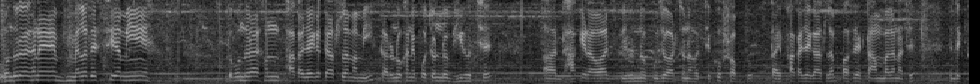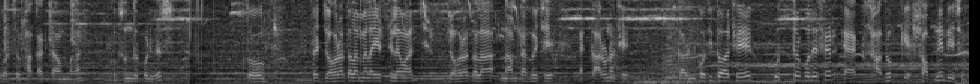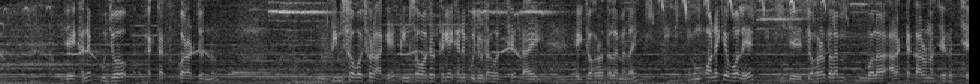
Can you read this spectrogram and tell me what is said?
বন্ধুরা, এখানে মেলাতে এসেছি আমি। তো বন্ধুরা, এখন ফাঁকা জায়গাতে আসলাম আমি, কারণ ওখানে প্রচণ্ড ভিড় হচ্ছে। আর ঢাকের আওয়াজ, বিভিন্ন পুজো অর্চনা হচ্ছে, খুব শব্দ। তাই ফাঁকা জায়গা আসলাম, পাশে একটা আম বাগান আছে, দেখতে পাচ্ছ, ফাঁকা একটা আম বাগান, খুব সুন্দর পরিবেশ। তো জহরাতলা মেলায় এসেছিলাম আজ। জহরাতলা নামটা হয়েছে, এক কারণ আছে। কারণ কথিত আছে, উত্তরপ্রদেশের এক সাধককে স্বপ্নে দিয়েছিল যে এখানে পুজো একটা করার জন্য। তিনশো বছর আগে, তিনশো বছর থেকে এখানে পুজোটা হচ্ছে তাই এই জহরতলা মেলায়। এবং অনেকে বলে যে জহরতলা বলার আরেকটা কারণ আছে হচ্ছে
